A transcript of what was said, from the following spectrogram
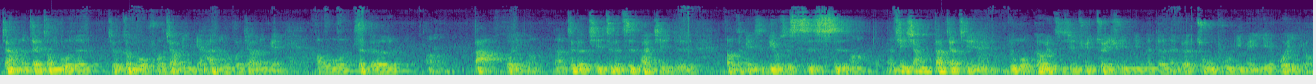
在我们在中国的就中国佛教里面，汉传佛教里面，啊，我这个啊大会啊，那这个其实这个支派其实就是到这边是六十四世哈。其实像大家，其实如果各位直接去追寻你们的那个族谱里面也会有，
